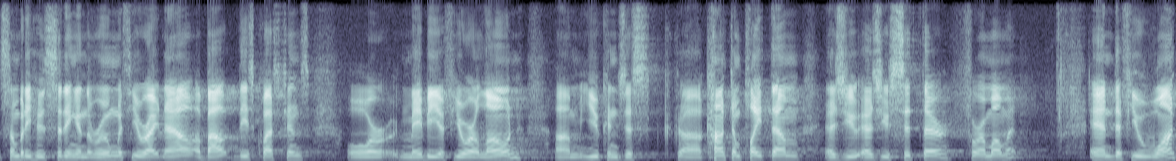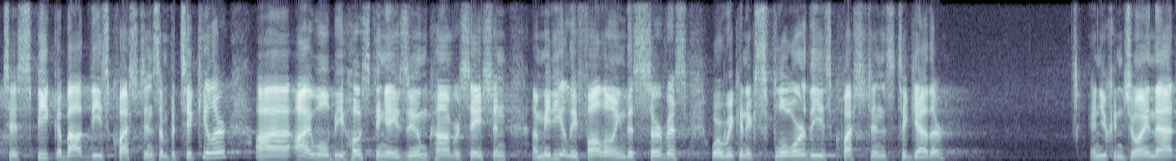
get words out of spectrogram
somebody who's sitting in the room with you right now about these questions, or maybe if you're alone, um, you can just uh, contemplate them as you, as you sit there for a moment. And if you want to speak about these questions in particular, uh, I will be hosting a Zoom conversation immediately following this service where we can explore these questions together. And you can join that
